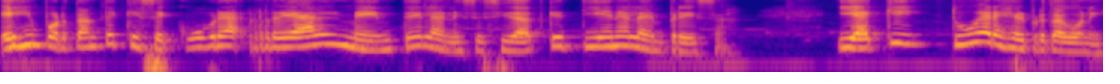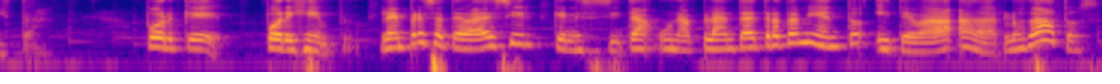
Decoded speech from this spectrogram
Es importante que se cubra realmente la necesidad que tiene la empresa. Y aquí tú eres el protagonista. Porque, por ejemplo, la empresa te va a decir que necesita una planta de tratamiento y te va a dar los datos.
